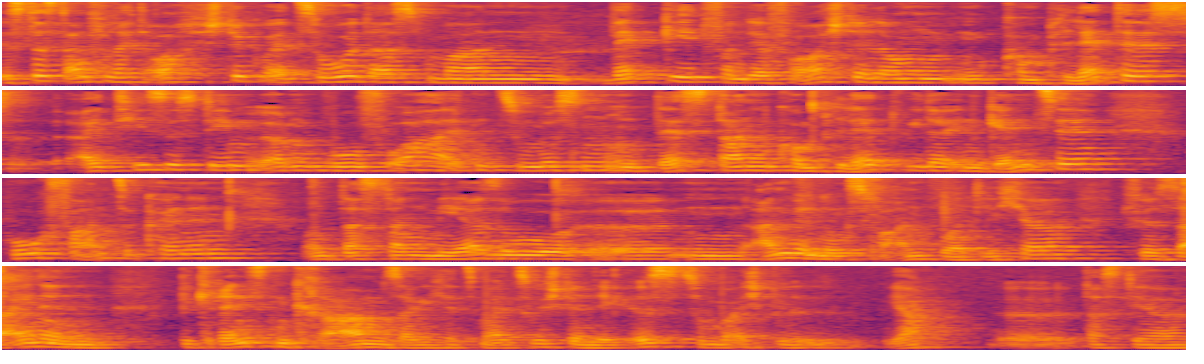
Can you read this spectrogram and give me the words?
ist das dann vielleicht auch ein Stück weit so, dass man weggeht von der Vorstellung, ein komplettes IT-System irgendwo vorhalten zu müssen und das dann komplett wieder in Gänze hochfahren zu können und dass dann mehr so äh, ein Anwendungsverantwortlicher für seinen begrenzten Kram, sage ich jetzt mal, zuständig ist. Zum Beispiel, ja, äh, dass der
